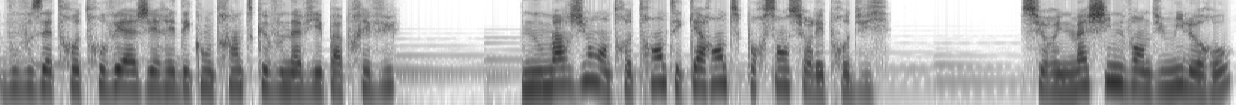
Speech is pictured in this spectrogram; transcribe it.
vous vous êtes retrouvé à gérer des contraintes que vous n'aviez pas prévues Nous margions entre 30 et 40% sur les produits. Sur une machine vendue 1000 euros,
